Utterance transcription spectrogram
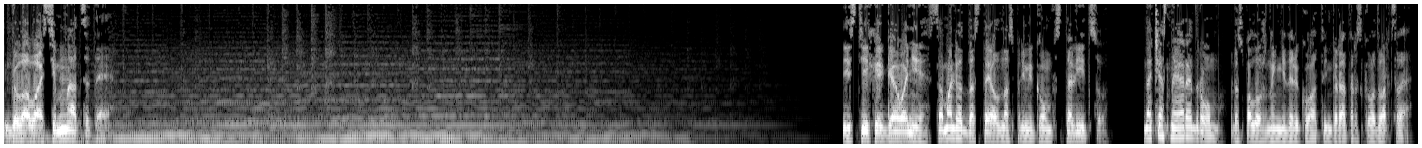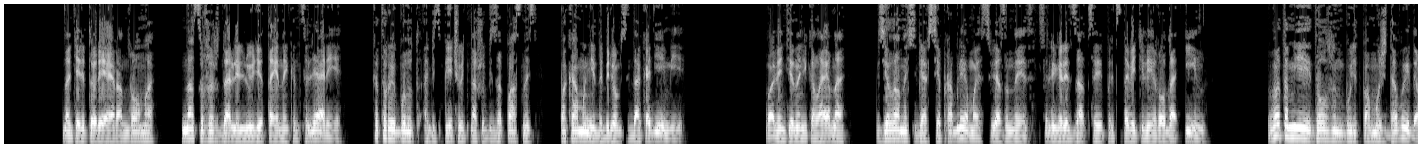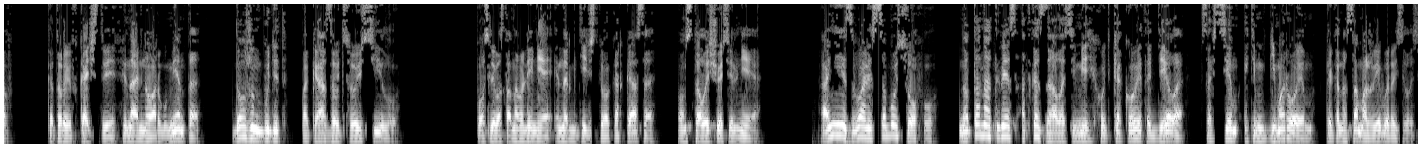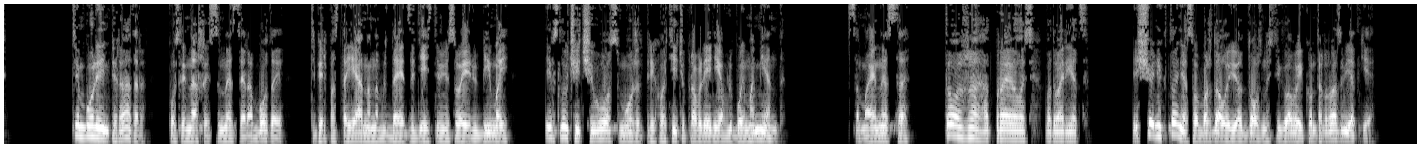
Глава 17 Из Тихой гавани самолет доставил нас прямиком в столицу, на частный аэродром, расположенный недалеко от императорского дворца. На территории аэродрома нас уже ждали люди тайной канцелярии, которые будут обеспечивать нашу безопасность, пока мы не доберемся до Академии. Валентина Николаевна взяла на себя все проблемы, связанные с легализацией представителей рода Ин. В этом ей должен будет помочь Давыдов, который в качестве финального аргумента должен будет показывать свою силу. После восстановления энергетического каркаса он стал еще сильнее. Они звали с собой Софу, но та наотрез отказалась иметь хоть какое-то дело со всем этим геморроем, как она сама же и выразилась. Тем более император после нашей с Инессой работы теперь постоянно наблюдает за действиями своей любимой и в случае чего сможет перехватить управление в любой момент. Сама Инесса тоже отправилась во дворец. Еще никто не освобождал ее от должности главы контрразведки.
